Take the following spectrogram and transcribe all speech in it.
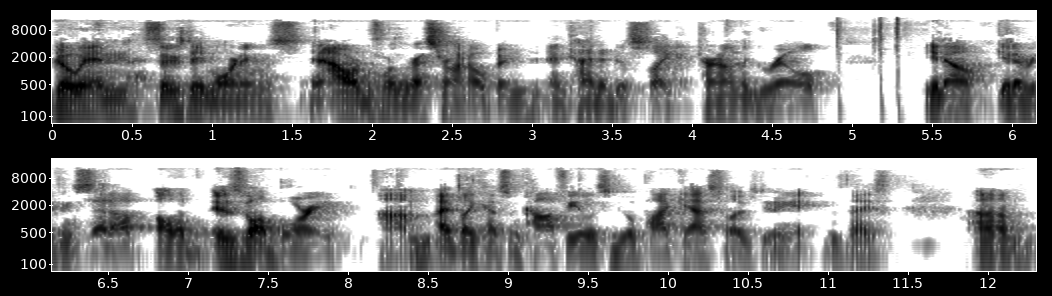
go in Thursday mornings, an hour before the restaurant opened, and kind of just like turn on the grill, you know, get everything set up. All it was all boring. Um, I'd like have some coffee, listen to a podcast while I was doing it. It was nice. Um,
